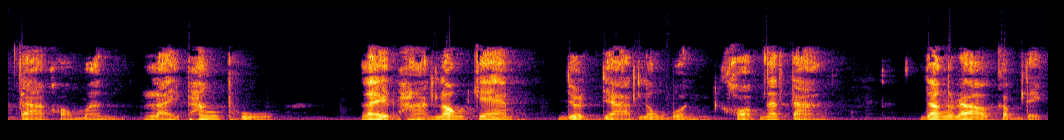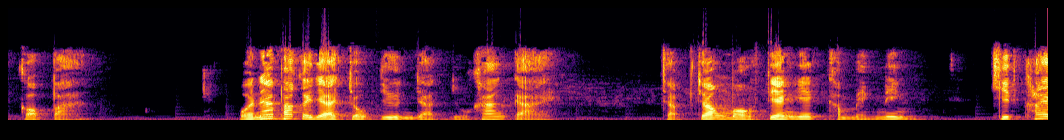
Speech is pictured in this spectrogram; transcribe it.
ำตาของมันไหลพังผูไหลผ่านล่องแก้ม หยดหยาดลงบนขอบหน้าต่าง ดังราวกับเด็กก็ปาน หัวหน้าพักยาจกยืนหยัดอยู่ข้างกาย จับจ้องมองเตี้ยงเง็กคำเหม่งนิ่ง คิดใคร่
